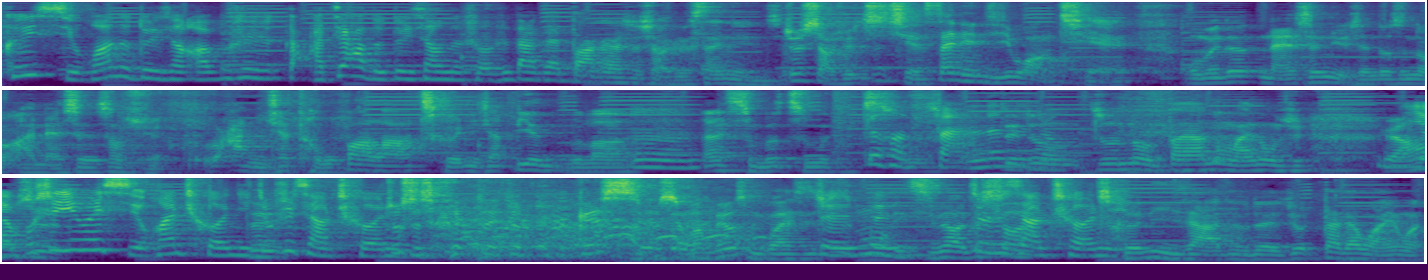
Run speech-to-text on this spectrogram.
可以喜欢的对象，而不是打架的对象的时候，是大概大概是小学三年级，就小学之前三年级往前，我们的男生女生都是那种啊，男生上学哇你一下头发啦，扯你一下辫子啦，嗯，哎什么什么，就很烦的对，那种这种就是那种大家弄来弄去，然后也不是因为喜欢扯你，就是想扯你。就是 对，就跟喜不喜欢没有什么关系，就对是莫名其妙就是想扯你扯你一下，对不对？就大家玩一玩。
